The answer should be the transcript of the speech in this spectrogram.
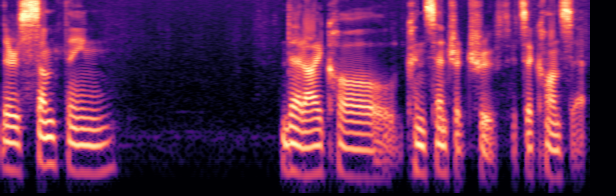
there's something that I call concentric truth. It's a concept.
